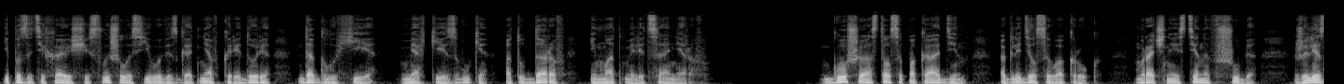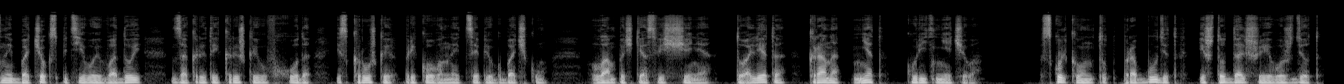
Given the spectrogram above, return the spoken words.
и по затихающей слышалась его визготня в коридоре, да глухие, мягкие звуки от ударов и мат милиционеров. Гоша остался пока один, огляделся вокруг. Мрачные стены в шубе, железный бачок с питьевой водой, закрытой крышкой у входа и с кружкой, прикованной цепью к бачку, лампочки освещения, туалета, крана нет, курить нечего. Сколько он тут пробудет и что дальше его ждет,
